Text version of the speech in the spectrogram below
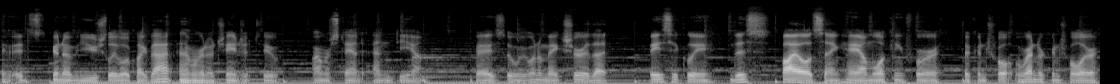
it's going to usually look like that, and we're going to change it to armor stand ndm. Okay, so we want to make sure that basically this file is saying, hey, I'm looking for the control render controller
